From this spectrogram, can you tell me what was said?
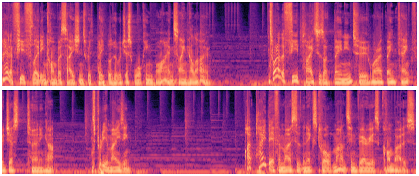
I had a few fleeting conversations with people who were just walking by and saying hello. It's one of the few places I've been into where I've been thanked for just turning up. It's pretty amazing. I played there for most of the next 12 months in various combos,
